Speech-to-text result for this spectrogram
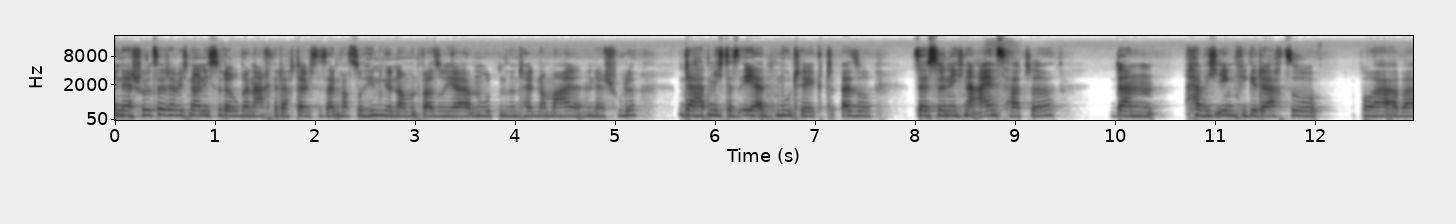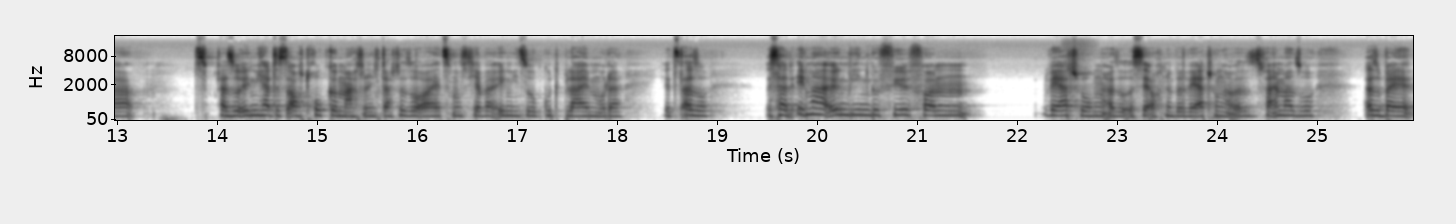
in der Schulzeit habe ich noch nicht so darüber nachgedacht. Da habe ich das einfach so hingenommen und war so, ja, Noten sind halt normal in der Schule. Da hat mich das eher entmutigt. Also selbst wenn ich eine Eins hatte, dann habe ich irgendwie gedacht so, boah, aber also irgendwie hat es auch Druck gemacht und ich dachte so, oh, jetzt muss ich aber irgendwie so gut bleiben oder jetzt, also es hat immer irgendwie ein Gefühl von Wertung, also ist ja auch eine Bewertung, aber es war immer so, also bei,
